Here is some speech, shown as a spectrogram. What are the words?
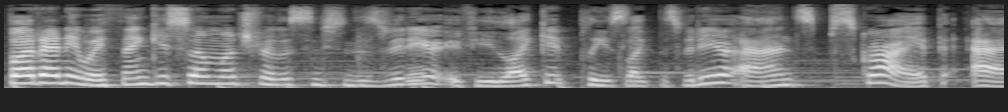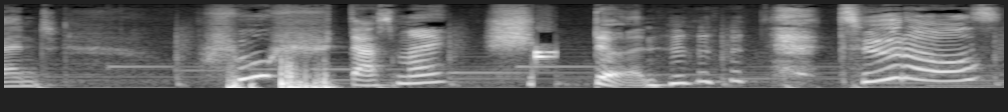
But anyway, thank you so much for listening to this video. If you like it, please like this video and subscribe. And whew, that's my shit done. Toodles!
